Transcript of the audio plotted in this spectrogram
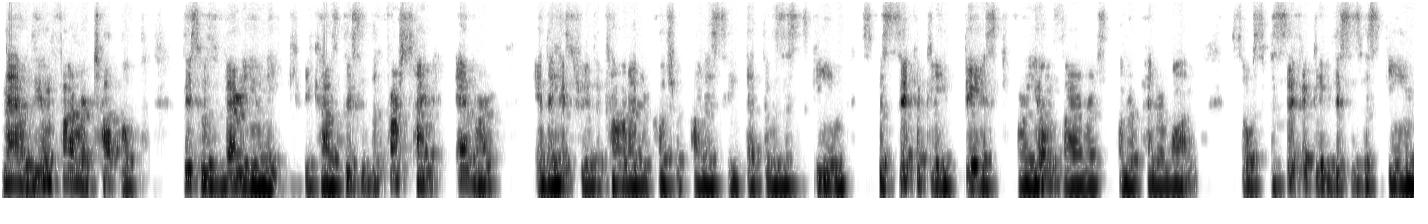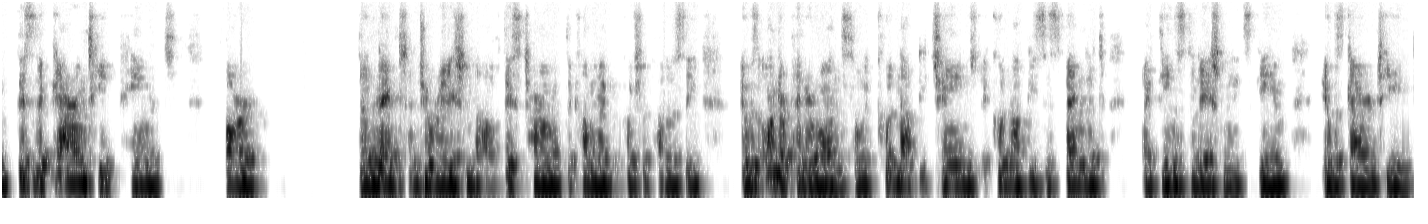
Now, the Young Farmer Top Up, this was very unique because this is the first time ever in the history of the Common Agricultural Policy that there was a scheme specifically based for young farmers under Pillar 1. So, specifically, this is a scheme, this is a guaranteed payment for the length and duration of this term of the Common Agricultural Policy. It was under Pillar 1, so it could not be changed, it could not be suspended like the installation scheme, it was guaranteed.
